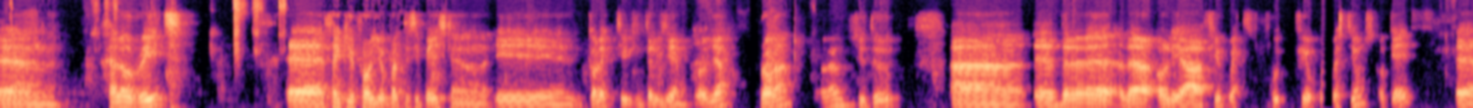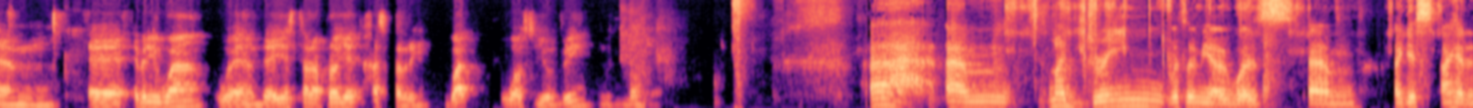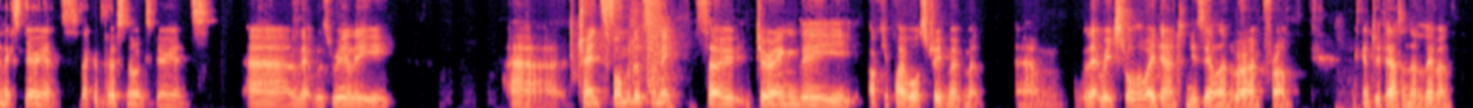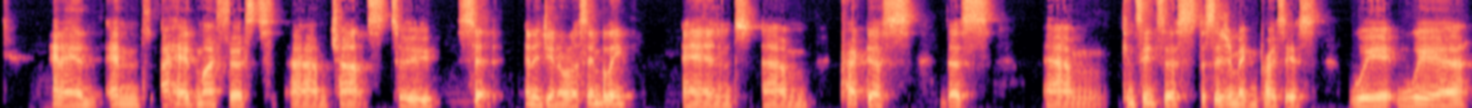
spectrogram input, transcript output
Um, hello, Rich. Uh, thank you for your participation in Collective Intelligence Project program, program YouTube. Uh, uh, there, there are only a few, few questions, okay? Um, uh, everyone, when they start a project, has a dream. What was your dream with Loomio? Ah, um, my dream with Loomio was, um, I guess I had an experience, like a personal experience, uh, that was really uh, transformative for me. So during the Occupy Wall Street movement, um, that reached all the way down to New Zealand, where I'm from, back in 2011. And, and and I had my first um, chance to sit in a General Assembly and um, practice this um, consensus decision making process where where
